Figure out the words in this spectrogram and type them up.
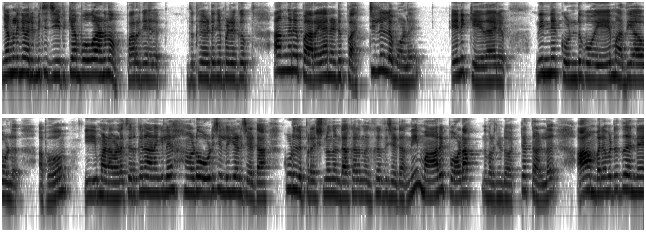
ഞങ്ങളിനി ഒരുമിച്ച് ജീവിക്കാൻ പോവുകയാണെന്നും പറഞ്ഞേര്. ഇതൊക്കെ കേട്ടുകഴിഞ്ഞപ്പോഴേക്കും അങ്ങനെ പറയാനായിട്ട് പറ്റില്ലല്ലോ മോളെ. എനിക്കേതായാലും നിന്നെ കൊണ്ടുപോയേ മതിയാവുള്ളൂ. അപ്പോൾ ഈ മണവള ചെറുക്കനാണെങ്കിൽ അങ്ങോട്ട് ഓടി ചെല്ലുകയാണ് ചേട്ടാ. കൂടുതൽ പ്രശ്നമൊന്നും ഉണ്ടാക്കാതെ നിൽക്കരുത് ചേട്ടാ. നീ മാറിപ്പോടാ എന്ന് പറഞ്ഞിട്ട് ഒറ്റ തള്ള് ആ അമ്പലമുറ്റത്ത് തന്നെ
